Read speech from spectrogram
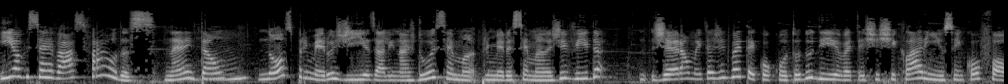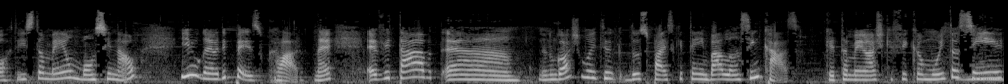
e observar as fraldas, né? Então, uhum. nos primeiros dias, ali nas duas sema primeiras semanas de vida, geralmente a gente vai ter cocô todo dia, vai ter xixi clarinho, sem cor forte. Isso também é um bom sinal. E o ganho de peso, claro, né? Evitar. Uh, eu não gosto muito dos pais que têm balança em casa. Porque também eu acho que fica muito assim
